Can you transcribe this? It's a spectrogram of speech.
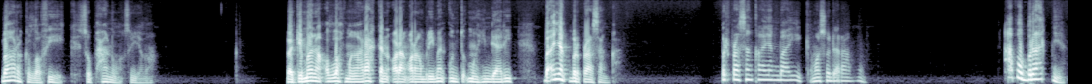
Barakallahu fiik. Subhanallah sejamaah. Bagaimana Allah mengarahkan orang-orang beriman untuk menghindari banyak berprasangka. Berprasangka yang baik sama saudaramu. Apa beratnya?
